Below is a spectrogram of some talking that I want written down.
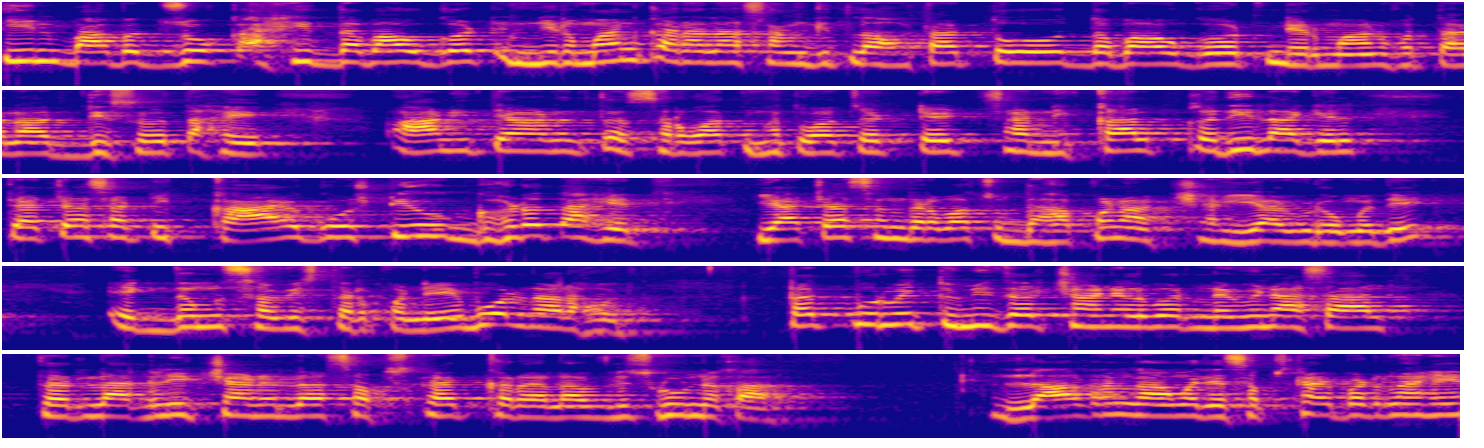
तीन बाबत जो काही दबाव गट निर्माण करायला सांगितला होता तो दबाव गट निर्माण होताना दिसत आहे. आणि त्यानंतर सर्वात महत्त्वाचं टेटचा निकाल कधी लागेल त्याच्यासाठी काय गोष्टी घडत आहेत याच्या संदर्भात सुद्धा आपण आजच्या या व्हिडिओमध्ये एकदम सविस्तरपणे बोलणार आहोत. तत्पूर्वी तुम्ही जर चॅनलवर नवीन असाल तर लागली चॅनलला सबस्क्राईब करायला विसरू नका. लाल रंगामध्ये सबस्क्राईब बटन आहे.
